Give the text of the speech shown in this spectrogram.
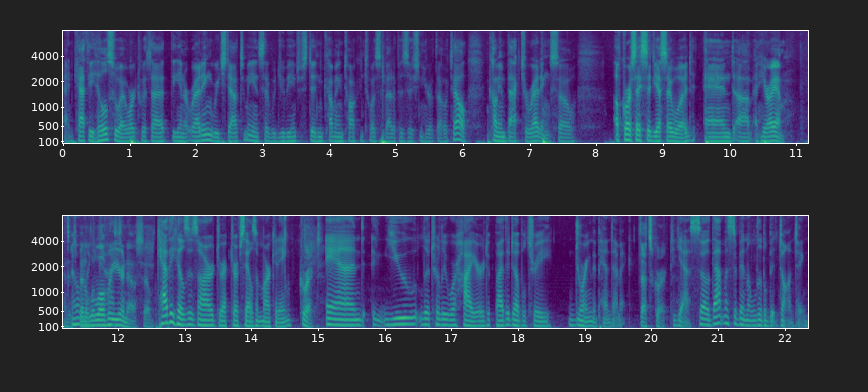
And Kathy Hills, who I worked with at the Inn at Reading, reached out to me and said, "Would you be interested in coming and talking to us about a position here at the hotel, coming back to Reading?" So, of course, I said yes, I would, and um, and here I am and it's oh been a little gosh. over a year now. So Kathy Hills is our director of sales and marketing. Correct. And you literally were hired by the DoubleTree during the pandemic. That's correct. Yes. So that must have been a little bit daunting.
